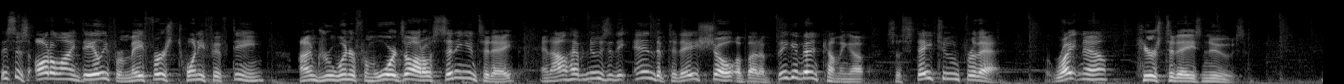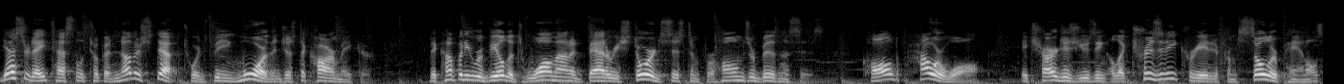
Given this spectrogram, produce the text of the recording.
This is Autoline Daily for May 1st, 2015. I'm Drew Winter from Ward's Auto, sitting in today, and I'll have news at the end of today's show about a big event coming up, so stay tuned for that. But right now, here's today's news. Yesterday, Tesla took another step towards being more than just a car maker. The company revealed its wall mounted battery storage system for homes or businesses. Called Powerwall, it charges using electricity created from solar panels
